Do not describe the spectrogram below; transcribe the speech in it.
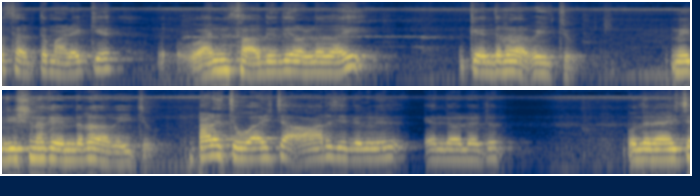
സ്ഥലത്ത് മഴയ്ക്ക് വൻ സാധ്യതയുള്ളതായി കേന്ദ്രം അറിയിച്ചു. നിരീക്ഷണ കേന്ദ്രം അറിയിച്ചു. നാളെ ചൊവ്വാഴ്ച ആറ് ജില്ലകളിൽ യെല്ലോ അലേർട്ടും ബുധനാഴ്ച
